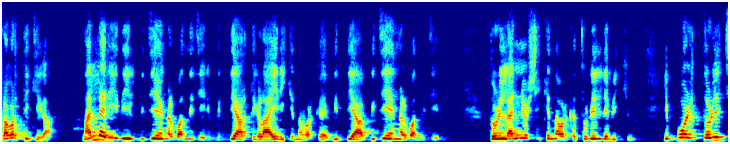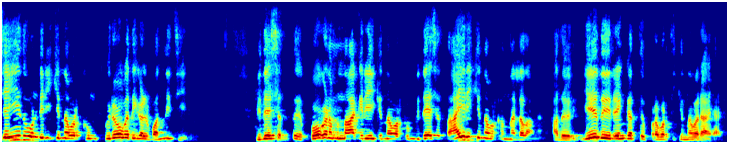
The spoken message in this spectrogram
പ്രവർത്തിക്കുക. നല്ല രീതിയിൽ വിജയങ്ങൾ വന്നു ചേരും. വിദ്യാർത്ഥികളായിരിക്കുന്നവർക്ക് വിദ്യ വിജയങ്ങൾ വന്നു ചേരും. തൊഴിൽ അന്വേഷിക്കുന്നവർക്ക് തൊഴിൽ ലഭിക്കും. ഇപ്പോൾ തൊഴിൽ ചെയ്തുകൊണ്ടിരിക്കുന്നവർക്കും പുരോഗതികൾ വന്നു ചേരും വിദേശത്ത് പോകണമെന്ന് ആഗ്രഹിക്കുന്നവർക്കും വിദേശത്തായിരിക്കുന്നവർക്കും നല്ലതാണ്. അത് ഏത് രംഗത്ത് പ്രവർത്തിക്കുന്നവരായാലും.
